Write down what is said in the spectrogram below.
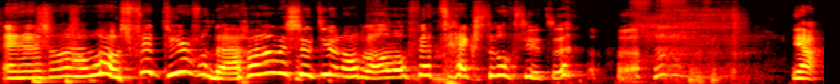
En hij zei, oh, wow, het is vet duur vandaag. Waarom is het zo duur? En dan hadden we allemaal vet tekst erop zitten. ja,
